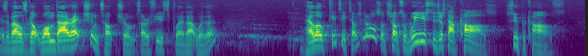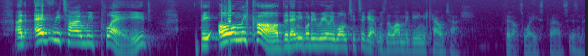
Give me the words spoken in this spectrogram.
Isabel's got One Direction top trumps. I refuse to play that with her. Hello Kitty top. She's got all sorts of trumps. we used to just have cars, supercars. And every time we played, the only card that anybody really wanted to get was the Lamborghini Countach. I think that's the way it's pronounced, isn't it?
